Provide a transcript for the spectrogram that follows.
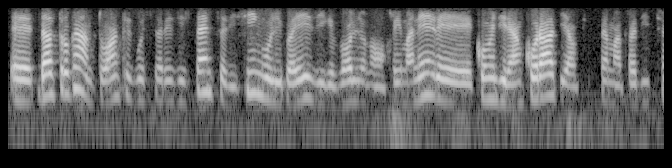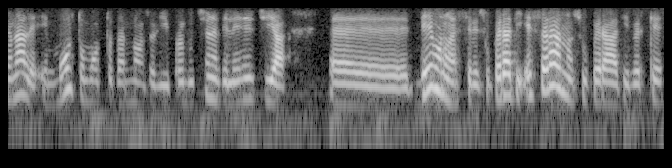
Eh, d'altro canto anche questa resistenza di singoli paesi che vogliono rimanere dire, ancorati a un sistema tradizionale e molto molto dannoso di produzione dell'energia eh, devono essere superati e saranno superati perché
